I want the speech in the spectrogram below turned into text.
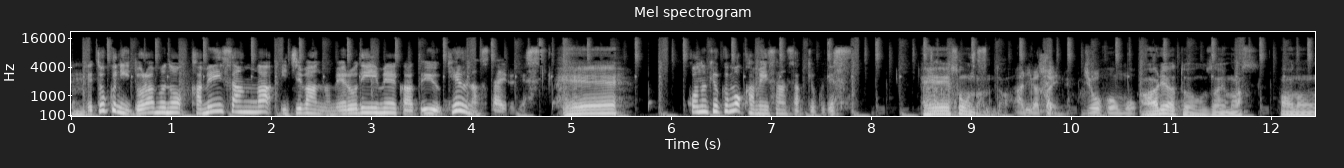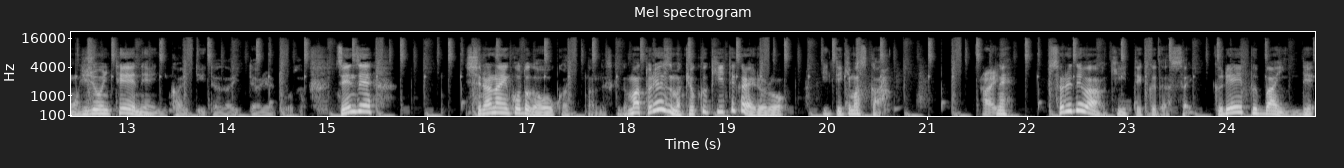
うんえ特にドラムの亀井さんが一番のメロディーメーカーという稀有なスタイルです。ー、へこの曲も亀井さん作曲です。ー、へー、そうなんだ。ありがたいね。情報も。ありがとうございます。あの、非常に丁寧に書いていただいてありがとうございます。全然知らないことが多かったんですけど、まあ、とりあえずまあ曲聴いてからいろいろ言っていきますか。はい。ねそれでは聴いてください。グレープバインで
